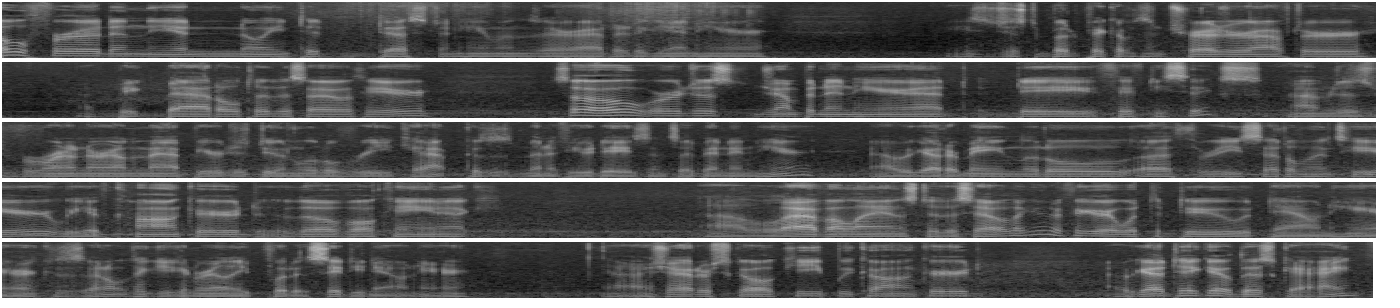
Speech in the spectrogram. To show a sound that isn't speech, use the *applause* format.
Alfred and the Anointed Destined Humans are at it again here. He's just about to pick up some treasure after a big battle to the south here. So, we're just jumping in here at day 56. I'm just running around the map here, just doing a little recap, because it's been a few days since I've been in here. Uh, we got our main little uh, three settlements here. We have conquered the volcanic uh, lava lands to the south. I gotta figure out what to do down here, because I don't think you can really put a city down here. Uh, Shatter Skull Keep we conquered. Uh, we gotta take out this guy.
